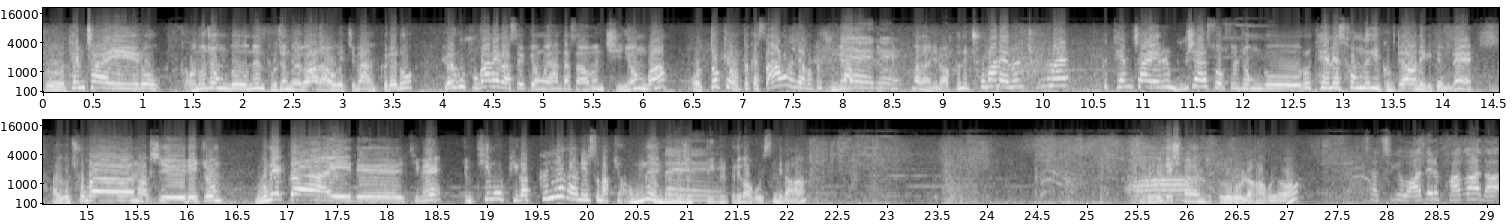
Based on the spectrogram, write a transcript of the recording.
그 템 차이로 어느 정도는 교전 결과가 나오겠지만 그래도 결국 후반에 갔을 경우에 한타 싸움은 진영과 어떻게 어떻게 싸우느냐가 또 중요하고 네, 네. 아니라 근데 초반에는 정말 그 템 차이를 무시할 수 없을 정도로 템의 성능이 극대화가 되기 때문에 아 이거 초반 확실히 좀 모네카 아이들 팀의 좀 팀오피가 끌려다닐 수밖에 없는 네. 현재 지금 그림을 그려가고 있습니다. 그리고 이제 시바나 선수 위로 올라가고요. 자, 지금 와드를 박아 나,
